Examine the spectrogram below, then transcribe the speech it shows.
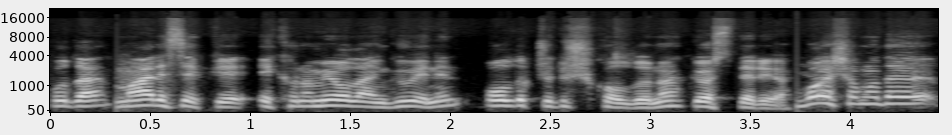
bu da maalesef ki ekonomiye olan güvenin oldukça düşük olduğunu gösteriyor. Bu aşamada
